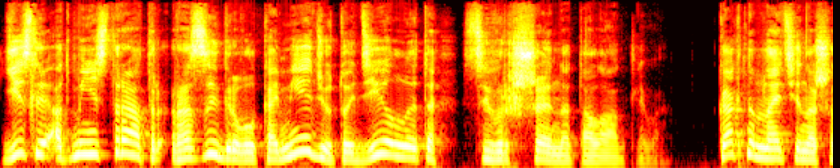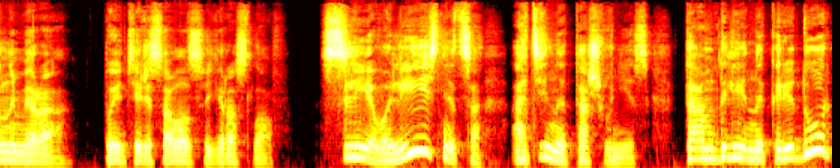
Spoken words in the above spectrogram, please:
Если администратор разыгрывал комедию, то делал это совершенно талантливо. «Как нам найти наши номера?» – поинтересовался Ярослав. Слева лестница, один этаж вниз. Там длинный коридор,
